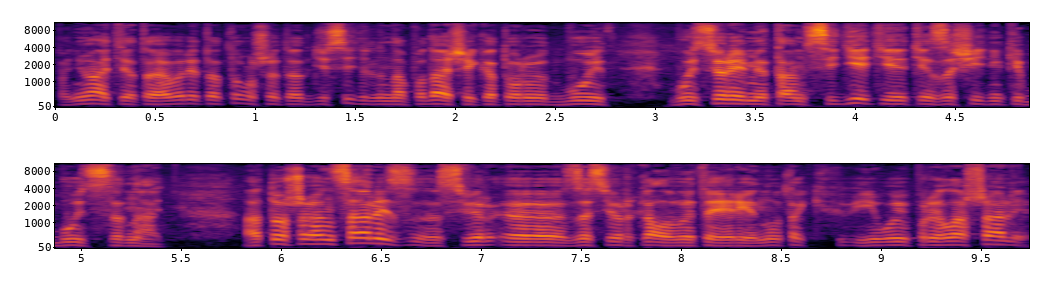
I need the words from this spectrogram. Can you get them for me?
понимаете, это говорит о том, что это действительно нападающий, который вот будет, будет все время там сидеть, и эти защитники будут стонать. А то, что Гонсалес свер- э, засверкал в этой игре, ну так его и приглашали.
